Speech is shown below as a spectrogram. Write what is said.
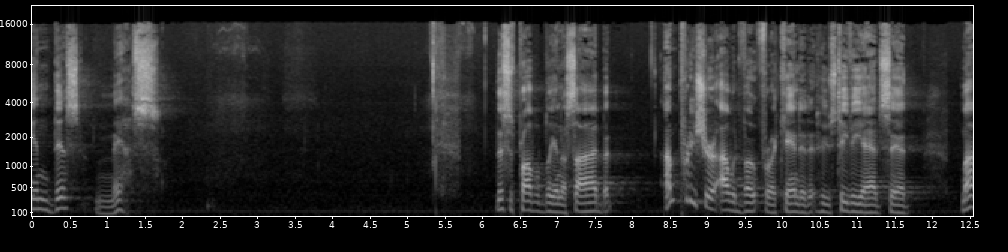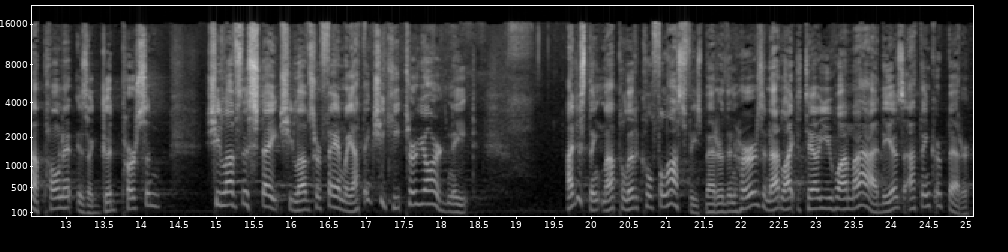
in this mess? This is probably an aside, but I'm pretty sure I would vote for a candidate whose TV ad said, My opponent is a good person. She loves this state. She loves her family. I think she keeps her yard neat. I just think my political philosophy is better than hers, and I'd like to tell you why my ideas I think are better.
